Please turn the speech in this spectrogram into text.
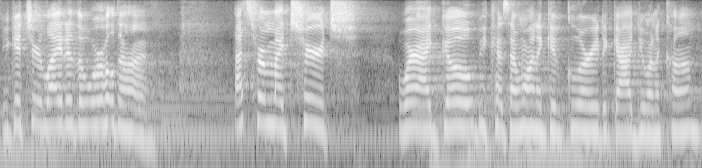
You get your light of the world on. That's from my church where I go because I want to give glory to God. You want to come?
